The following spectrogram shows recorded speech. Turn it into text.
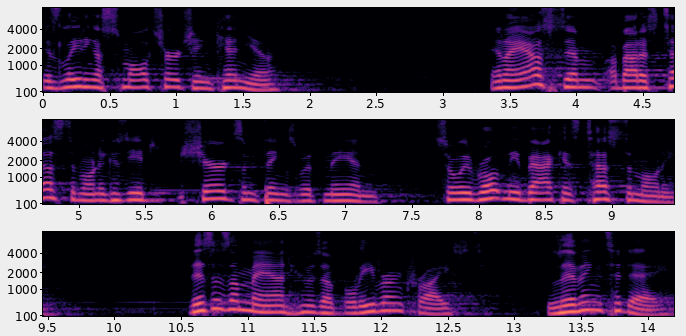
is leading a small church in Kenya. And I asked him about his testimony because he had shared some things with me. And so he wrote me back his testimony. This is a man who's a believer in Christ, living today.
